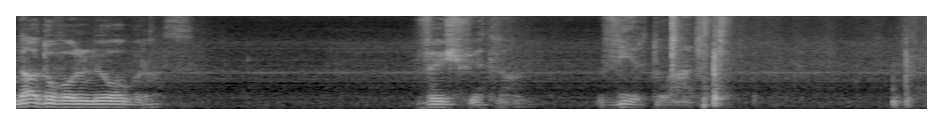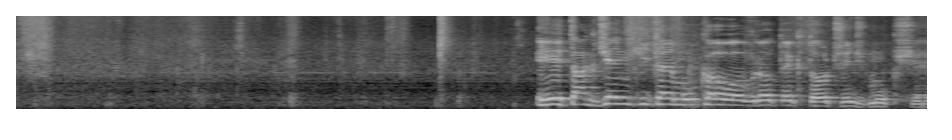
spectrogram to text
na dowolny obraz wyświetlony wirtualny. I tak dzięki temu kołowrotek toczyć mógł się,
